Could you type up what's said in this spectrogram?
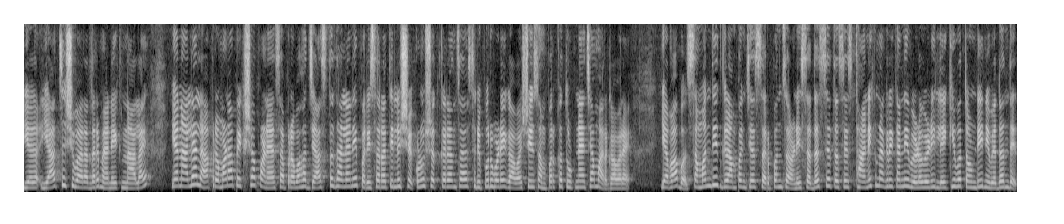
या याच शिवारादरम्यान एक नाला आहे. या नाल्याला प्रमाणापेक्षा पाण्याचा प्रवाह जास्त झाल्याने परिसरातील शेकडो शेतकऱ्यांचा श्रीपूरवडे गावाशी संपर्क तुटण्याच्या मार्गावर आहे. याबाबत संबंधित ग्रामपंचायत सरपंच आणि सदस्य तसेच स्थानिक नागरिकांनी वेळोवेळी लेखी व तोंडी निवेदन देत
